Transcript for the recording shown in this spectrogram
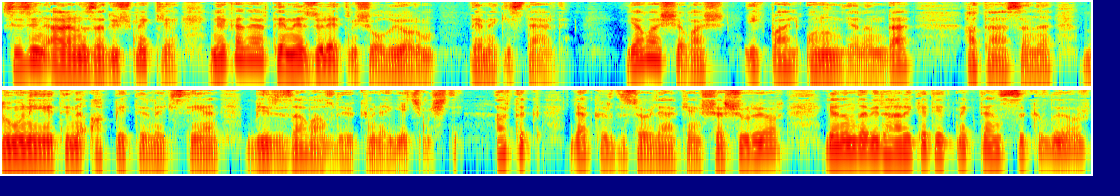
sizin aranıza düşmekle ne kadar tenezzül etmiş oluyorum demek isterdi. Yavaş yavaş İkbal onun yanında hatasını, niyetini affettirmek isteyen bir zavallı hükmüne geçmişti. Artık lakırdı söylerken şaşırıyor, yanında bir hareket etmekten sıkılıyor,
